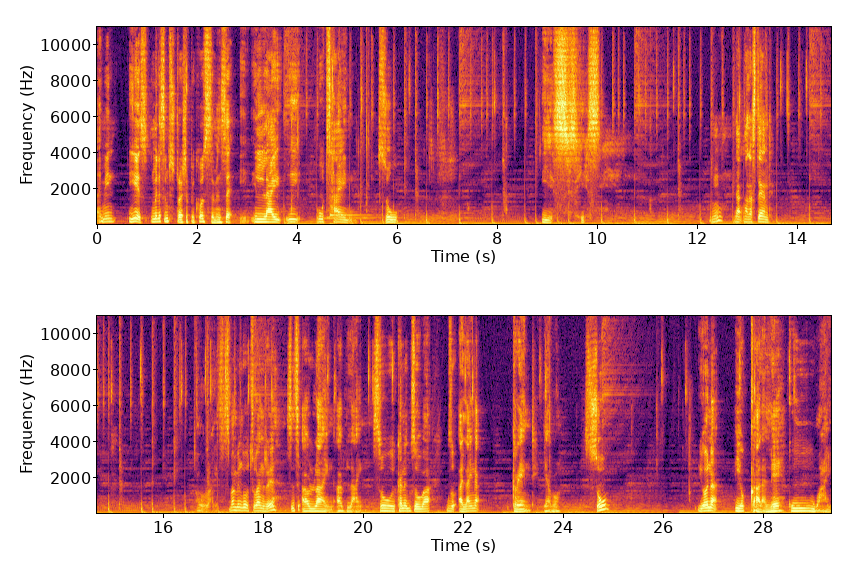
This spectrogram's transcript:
i mean yes kumele simstreshe eh, because sisebenzise ilay utiny so yes yes hmm? yeah, understand alright sibambe ngo-two kanje sithi outline outline so khane kuzoba so alleine grand jawohl. So. Yona yokuqala le ku-y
